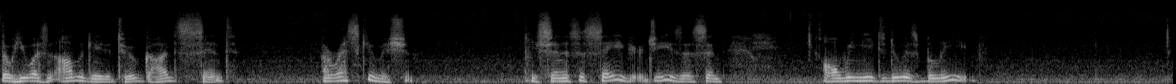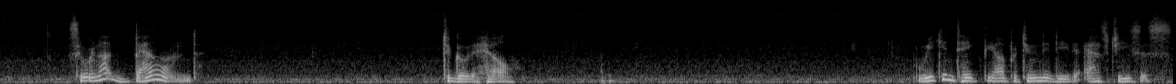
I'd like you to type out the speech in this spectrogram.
though he wasn't obligated to, God sent a rescue mission. He sent us a Savior, Jesus, and all we need to do is believe. So we're not bound to go to hell. we can take the opportunity to ask Jesus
